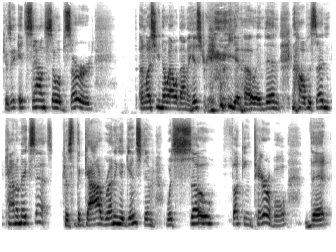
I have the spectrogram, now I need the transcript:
Because it, it sounds so absurd unless you know Alabama history, you know, and then all of a sudden kind of makes sense because the guy running against him was so fucking terrible that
